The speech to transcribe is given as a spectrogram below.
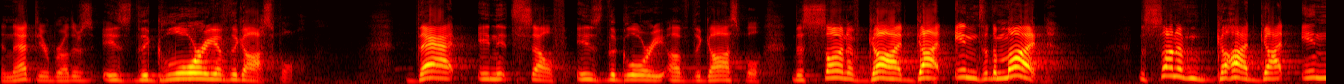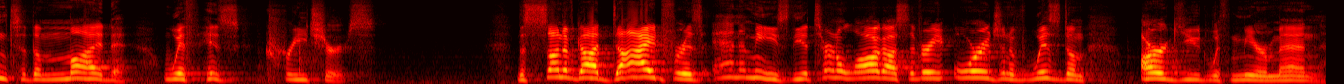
And that, dear brothers, is the glory of the gospel. That in itself is the glory of the gospel. The Son of God got into the mud. The Son of God got into the mud with his creatures. The Son of God died for his enemies. The eternal Logos, the very origin of wisdom, argued with mere men.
